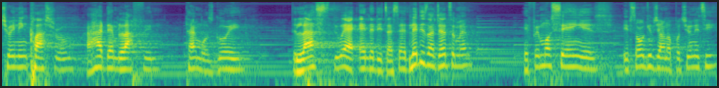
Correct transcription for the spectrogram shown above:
training classroom. I had them laughing. Time was going. The last, the way I ended it, I said, ladies and gentlemen, a famous saying is if someone gives you an opportunity,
